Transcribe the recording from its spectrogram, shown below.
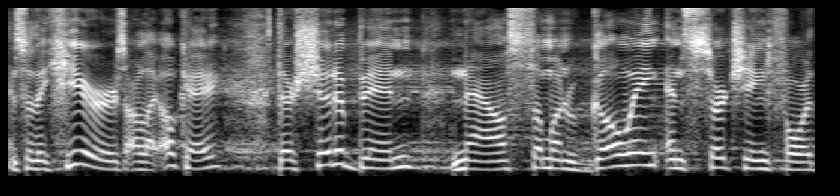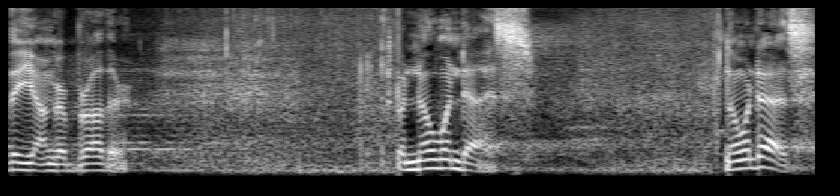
And so the hearers are like, okay, there should have been now someone going and searching for the younger brother. But no one does. No one does.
